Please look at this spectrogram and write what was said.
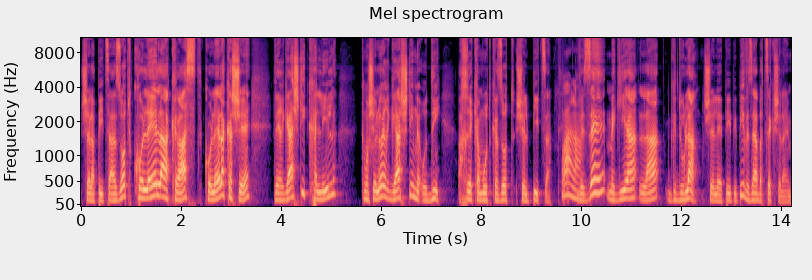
של הפיצה הזאת, כולל הקראסט, כולל הקשה, והרגשתי קליל כמו שלא הרגשתי מעודי אחרי כמות כזאת של פיצה. וואלה. וזה מגיע לגדולה של PPP, וזה הבצק שלהם.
